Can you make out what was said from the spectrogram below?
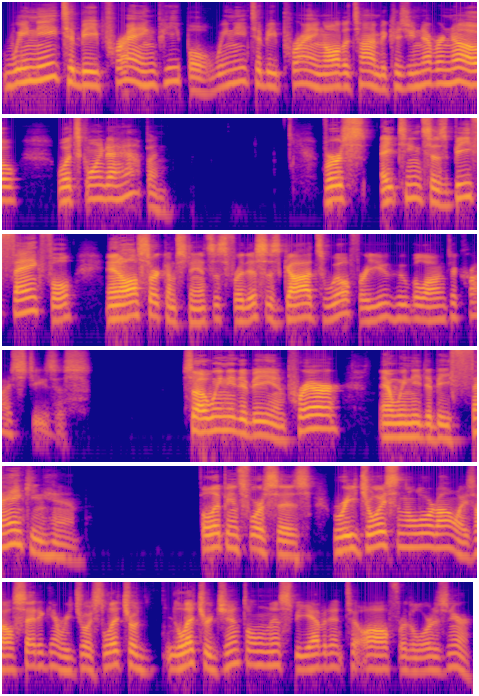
we need to be praying people. We need to be praying all the time because you never know what's going to happen Verse 18 says, Be thankful in all circumstances, for this is God's will for you who belong to Christ Jesus. So we need to be in prayer and we need to be thanking Him. Philippians 4 says, Rejoice in the Lord always. I'll say it again rejoice. Let your, let your gentleness be evident to all, for the Lord is near.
